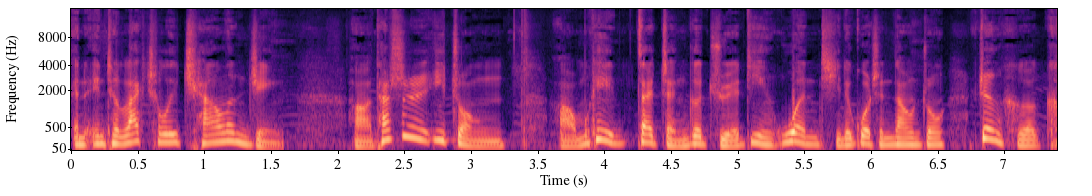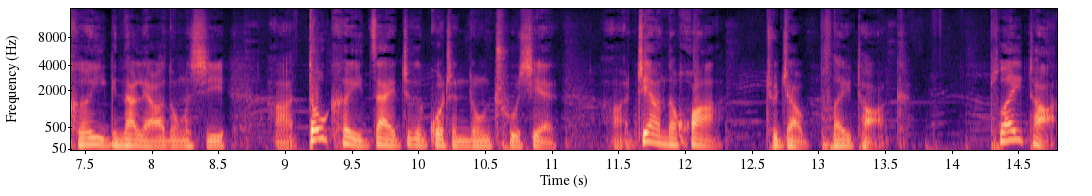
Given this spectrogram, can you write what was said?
and intellectually challenging. 啊，它是一种啊，我们可以在整个决定问题的过程当中，任何可以跟他聊的东西啊，都可以在这个过程中出现 啊。这样的话就叫 play talk。play talk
